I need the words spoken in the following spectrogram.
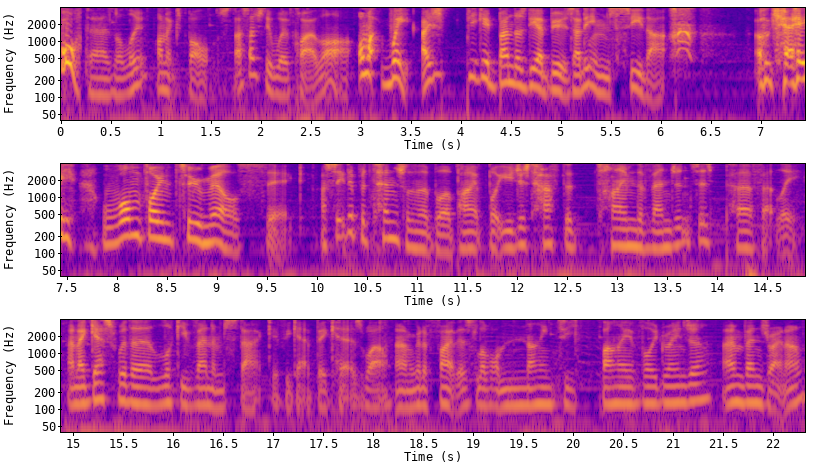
Whew. There's the loot. Onyx bolts. That's actually worth quite a lot. Oh my, wait. I just PK Bandos Dia boots. I didn't even see that. okay. 1.2 mil. Sick. I see the potential in the blowpipe, but you just have to time the vengeances perfectly. And I guess with a lucky venom stack if you get a big hit as well. I'm going to fight this level 95 Void Ranger. I'm Venge right now.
